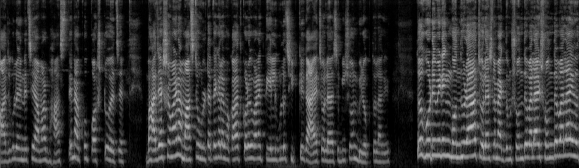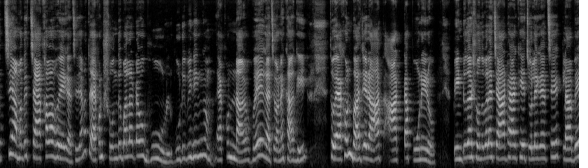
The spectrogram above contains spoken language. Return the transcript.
মাছগুলো এনেছে। আমার ভাজতে না খুব কষ্ট হয়েছে। ভাজার সময় না মাছটা উল্টাতে গেলে ভকাত করে মানে তেলগুলো ছিটকে গায়ে চলে আসে। ভীষণ বিরক্ত লাগে। তো গুড ইভিনিং বন্ধুরা। চলে আসলাম একদম সন্ধ্যেবেলায়। সন্ধ্যেবেলায় হচ্ছে আমাদের চা খাওয়া হয়ে গেছে। জানো তো? এখন সন্ধ্যেবেলাটাও ভুল। গুড ইভিনিং এখন না, হয়ে গেছে অনেক আগেই। তো এখন বাজে রাত ৮টা ১৫ পিন্টুদা সন্ধ্যেবেলায় চা-টা খেয়ে চলে গেছে ক্লাবে।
